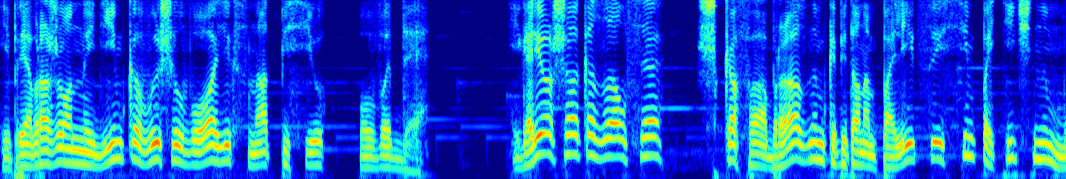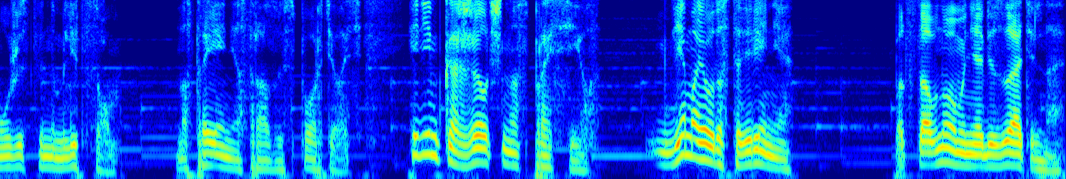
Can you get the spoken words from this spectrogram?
и преображенный Димка вышел в УАЗик с надписью ОВД. Игорёша оказался шкафообразным капитаном полиции с симпатичным мужественным лицом. Настроение сразу испортилось, и Димка желчно спросил. «Где мое удостоверение?» «Подставному не обязательно»,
